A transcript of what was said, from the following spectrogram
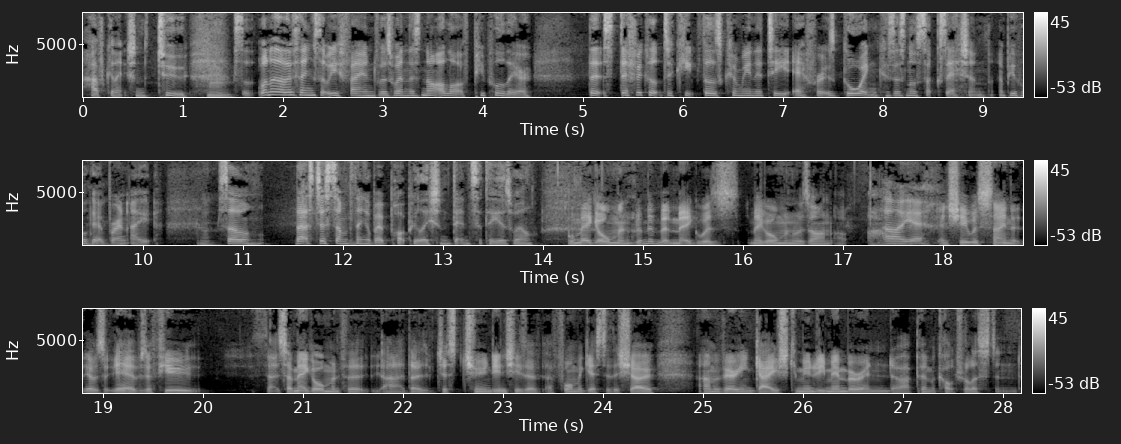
have connections to. Mm. So one of the other things that we found was when there's not a lot of people there. That's difficult to keep those community efforts going because there's no succession and people get burnt out. Mm. So that's just something about population density as well. Well, Meg Ulman, remember Meg was Meg Ulman was on. Oh, Oh, yeah. and she was saying that there was yeah, there was a few. So Meg Ulman, for uh, those who've just tuned in, she's a, a former guest of the show, um, a very engaged community member and uh, permaculturalist and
